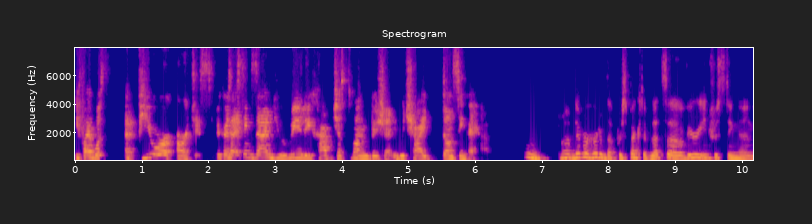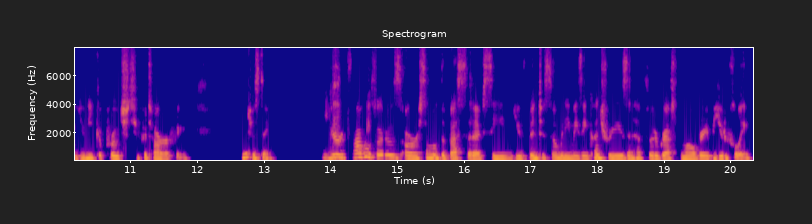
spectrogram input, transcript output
if I was a pure artist, because I think then you really have just one vision, which I don't think I have. Hmm. I've never heard of that perspective. That's a very interesting and unique approach to photography. Interesting. Your travel photos are some of the best that I've seen. You've been to so many amazing countries and have photographed them all very beautifully.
